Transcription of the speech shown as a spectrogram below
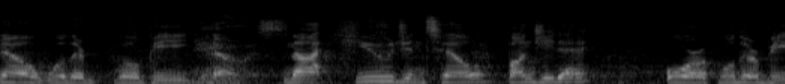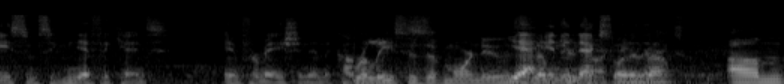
know, will there will be, you know, not huge until Bungie Day, or will there be some significant information in the coming Releases weeks? of more news. Yeah, in the you're next one talking and the next one.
